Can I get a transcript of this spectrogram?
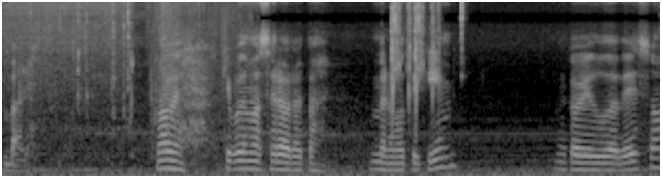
Vale. A ver, ¿qué podemos hacer ahora acá? Primero botiquín. No cabe duda de eso.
